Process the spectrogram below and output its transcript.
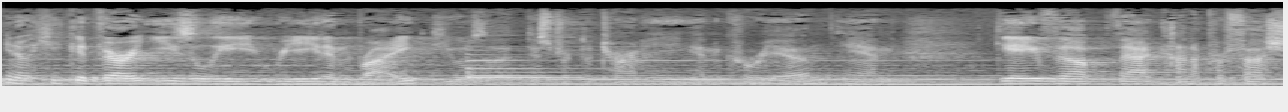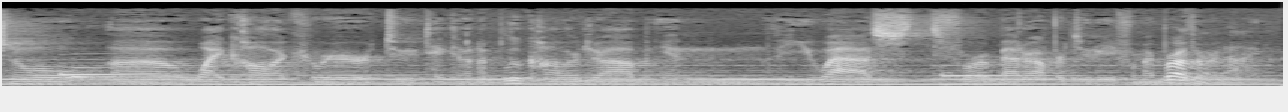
you know he could very easily read and write. He was a district attorney in Korea and gave up that kind of professional uh, white collar career to take on a blue collar job in the U.S. for a better opportunity for my brother and I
